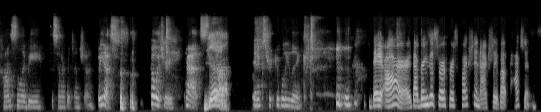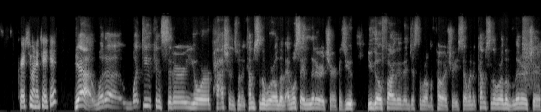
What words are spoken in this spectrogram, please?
constantly be the center of attention. But yes, poetry, cats. yeah inextricably linked. They are. That brings us to our first question, actually, about passions. Chris, you want to take it? Yeah what uh what do you consider your passions when it comes to the world of and we'll say literature because you you go farther than just the world of poetry so when it comes to the world of literature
